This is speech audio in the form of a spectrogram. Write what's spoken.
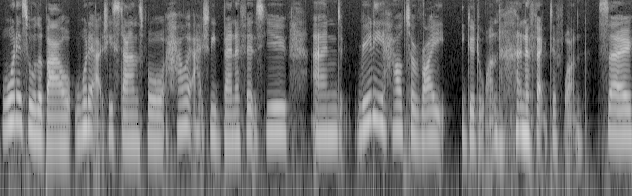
what it's all about, what it actually stands for, how it actually benefits you, and really how to write a good one, an effective one. So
